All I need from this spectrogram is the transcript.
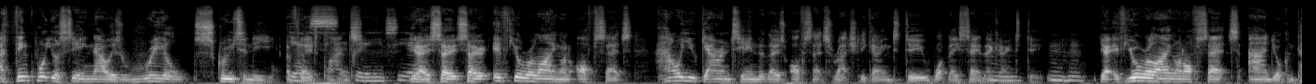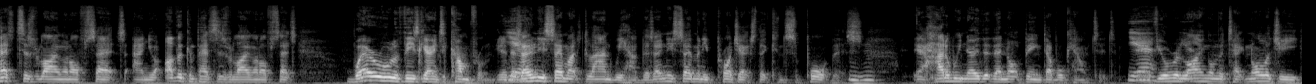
I think what you're seeing now is real scrutiny of those Yes, plans. agreed, You know, so so if you're relying on offsets, how are you guaranteeing that those offsets are actually going to do what they say they're going to do? Mm-hmm. Yeah, if you're relying on offsets and your competitors relying on offsets and your other competitors relying on offsets, where are all of these going to come from? You know, there's Yeah. only so much land we have. There's only so many projects that can support this. Yeah, how do we know that they're not being double counted? You know, Mm-hmm. Yeah, if you're yeah. relying on the technology,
